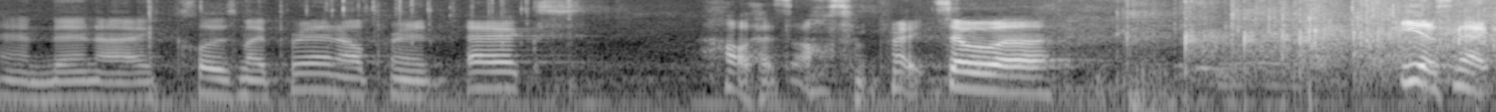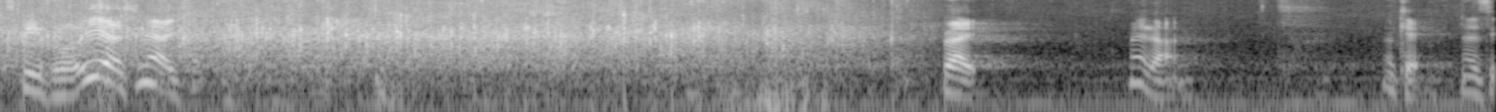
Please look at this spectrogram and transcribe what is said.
And then I close my print, I'll print x. Oh, that's awesome, right. So uh, ES next, people, ES next. Right, right on. Okay, that's,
